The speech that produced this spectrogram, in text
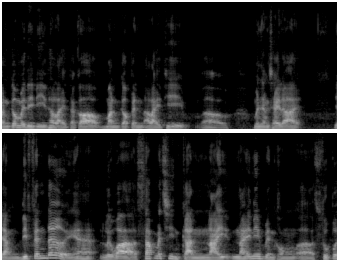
มันก็ไม่ได้ดีเท่าไหร่ แต่ก็มันก็เป็นอะไรที่มันยังใช้ได้ อย่าง Defender อย่างเงี้ยฮะหรือว่า Submachine Gun Night Night นี่เป็นของเอ่อ Super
